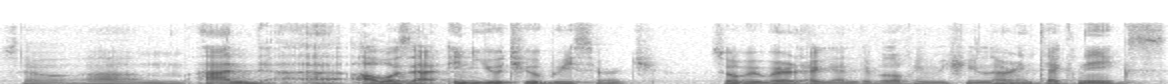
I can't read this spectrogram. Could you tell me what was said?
So, um, and uh, I was at, in YouTube research. So we were again developing machine learning techniques,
